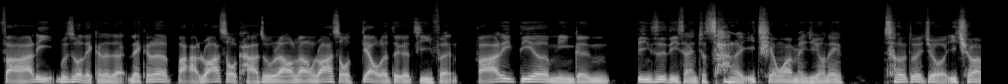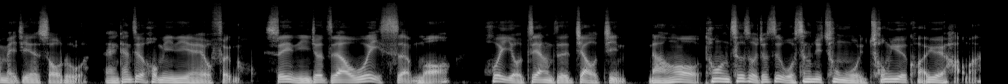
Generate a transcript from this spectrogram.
法拉利不是说雷克勒的，雷克勒把 Russell 卡住，然后让 Russell 掉了这个积分，法拉利第二名跟宾士第三就差了一千万美金，那。车队就有一千万美金的收入啊！你看这个后面一定也有分红，所以你就知道为什么会有这样子的较劲。然后通常车手就是我上去冲，我冲越快越好嘛，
